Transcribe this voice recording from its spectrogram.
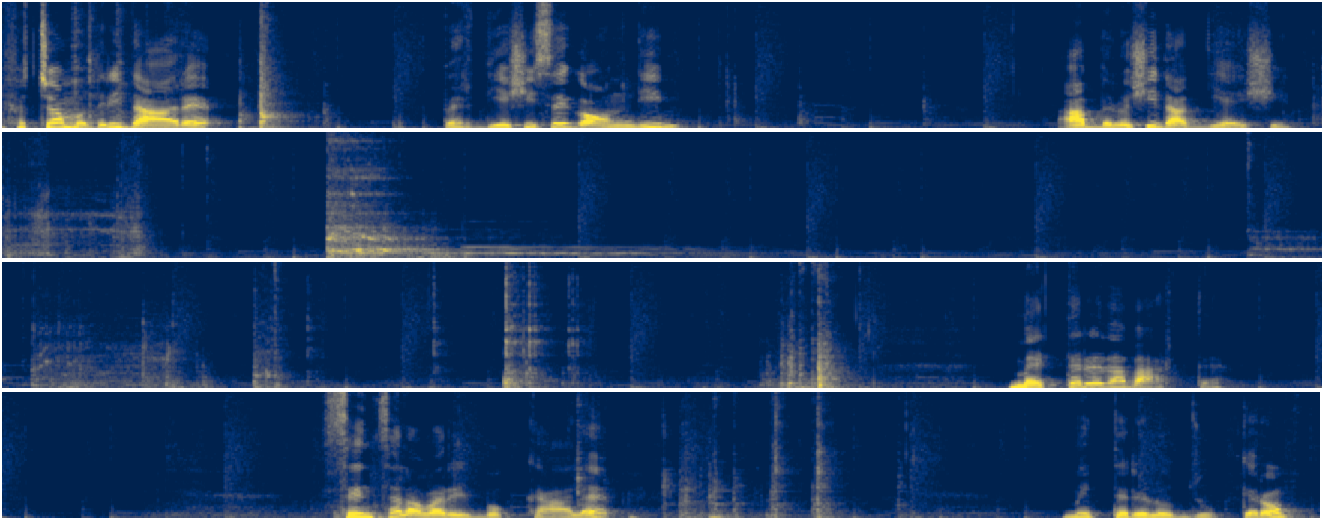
Le facciamo tritare per 10 secondi a velocità 10. Mettere da parte. Senza lavare il boccale, mettere lo zucchero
